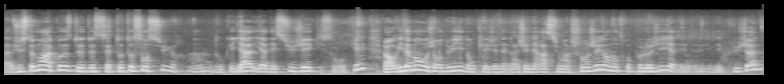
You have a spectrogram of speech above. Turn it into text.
euh, justement à cause de, cette autocensure. Hein. Donc il y, a, des sujets qui sont OK. Alors évidemment aujourd'hui, donc la génération a changé en anthropologie, il y a des plus jeunes.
